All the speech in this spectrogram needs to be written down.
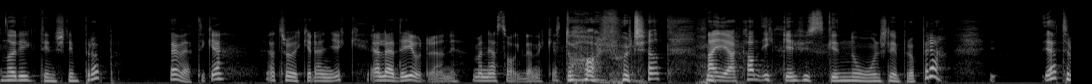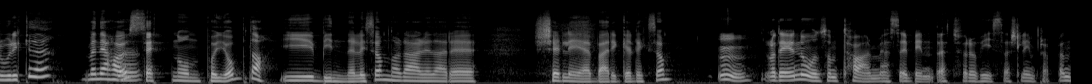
Når gikk din slimpropp? Jeg vet ikke. Jeg tror ikke den gikk. Eller det gjorde den, men jeg så den ikke. Du har fortsatt Nei, jeg kan ikke huske noen slimpropper, jeg. Jeg tror ikke det. Men jeg har jo sett noen på jobb, da. I bindet, liksom. Når det er det derre geléberget, liksom. Mm. Og det er jo noen som tar med seg bindet for å vise slimproppen.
